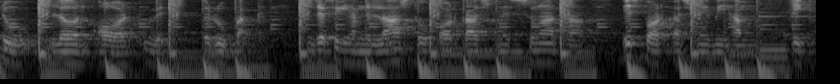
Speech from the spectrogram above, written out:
टू लर्न और विद रूपक जैसे कि हमने लास्ट दो पॉडकास्ट में सुना था इस पॉडकास्ट में भी हम एक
